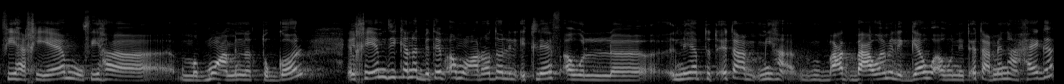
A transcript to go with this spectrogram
فيها خيام وفيها مجموعة من التجار. الخيام دي كانت بتبقى معرضة للإتلاف أو ال- إن هي بتتقطع بعوامل الجو أو إن يتقطع منها حاجة.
